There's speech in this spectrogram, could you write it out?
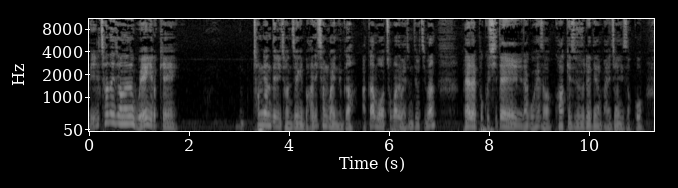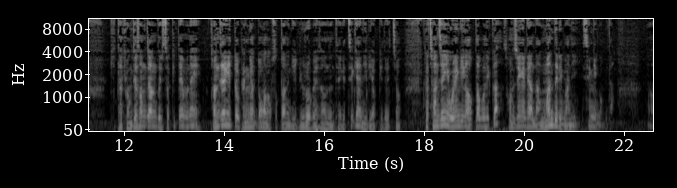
1차 대전에는 왜 이렇게 청년들이 전쟁에 많이 참가했는가? 아까 뭐 초반에 말씀드렸지만 벨 에포크 시대라고 해서 과학기술에 대한 발전이 있었고 기타 경제 성장도 있었기 때문에 전쟁이 또 100년 동안 없었다는 게 유럽에서는 되게 특이한 일이었기도 했죠. 그러니까 전쟁이 오랜 기간 없다 보니까 전쟁에 대한 낭만들이 많이 생긴 겁니다. 어,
